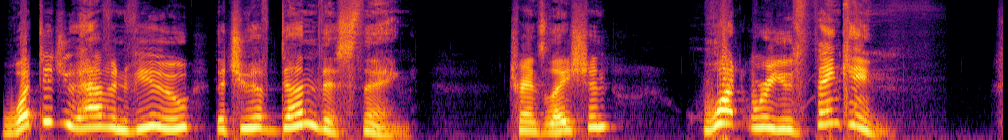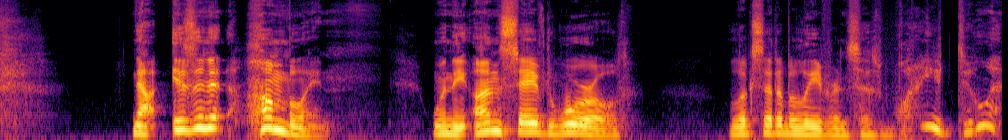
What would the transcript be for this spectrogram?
What did you have in view that you have done this thing? Translation, What were you thinking? Now, isn't it humbling when the unsaved world looks at a believer and says, What are you doing?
